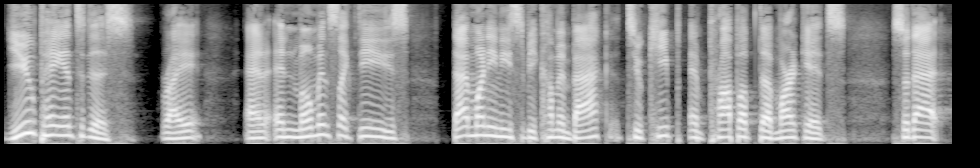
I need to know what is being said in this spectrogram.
You pay into this, right? And in moments like these, that money needs to be coming back to keep and prop up the markets so that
